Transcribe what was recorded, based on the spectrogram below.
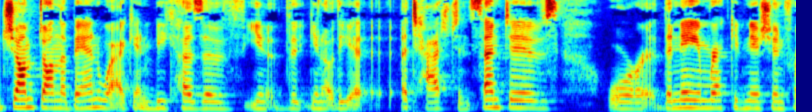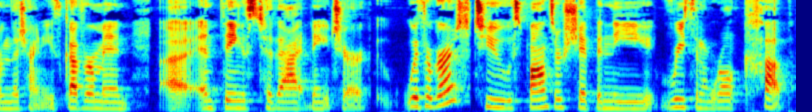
jumped on the bandwagon because of you know the you know the attached incentives or the name recognition from the Chinese government uh, and things to that nature. With regards to sponsorship in the recent World Cup,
